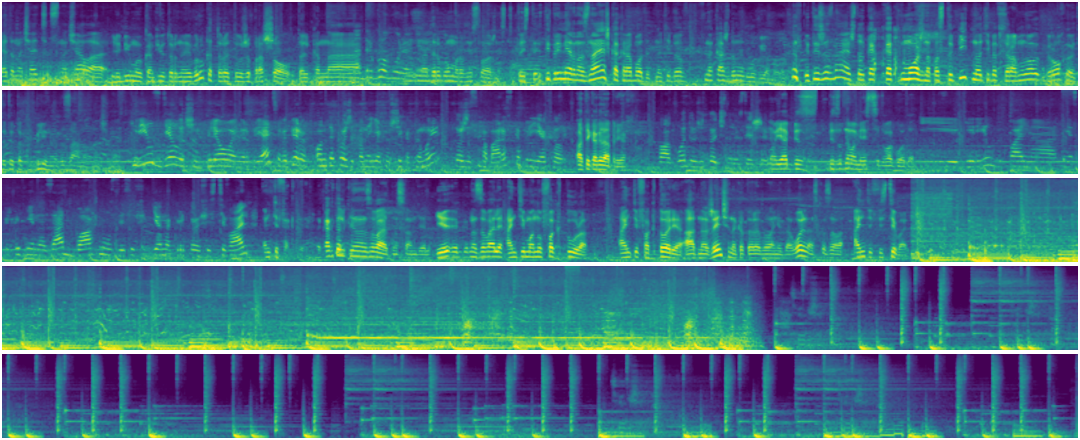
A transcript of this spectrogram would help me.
Это начать сначала любимую компьютерную игру, которую ты уже прошел, только На на, другом уровне. на другом уровне сложности. То есть ты, ты примерно знаешь, как работать, но тебя на каждом углу въебывают. И ты же знаешь, что как, как можно поступить, но тебя все равно грохают, и ты такой, блин, надо заново начинать. Кирилл сделал очень клевое мероприятие. Во-первых, он такой же понаехавший, как и мы, тоже с Хабаровска приехал. А ты когда приехал? Два года уже точно мы здесь живем. Ну, я без, без одного месяца два года. И Кирилл буквально несколько дней назад бахнул здесь офигенно крутой фестиваль. Антифактори. Как только не называют на самом деле. И э, называли антимануфактура, антифактория. А одна женщина, которая была недовольна, сказала антифестиваль.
